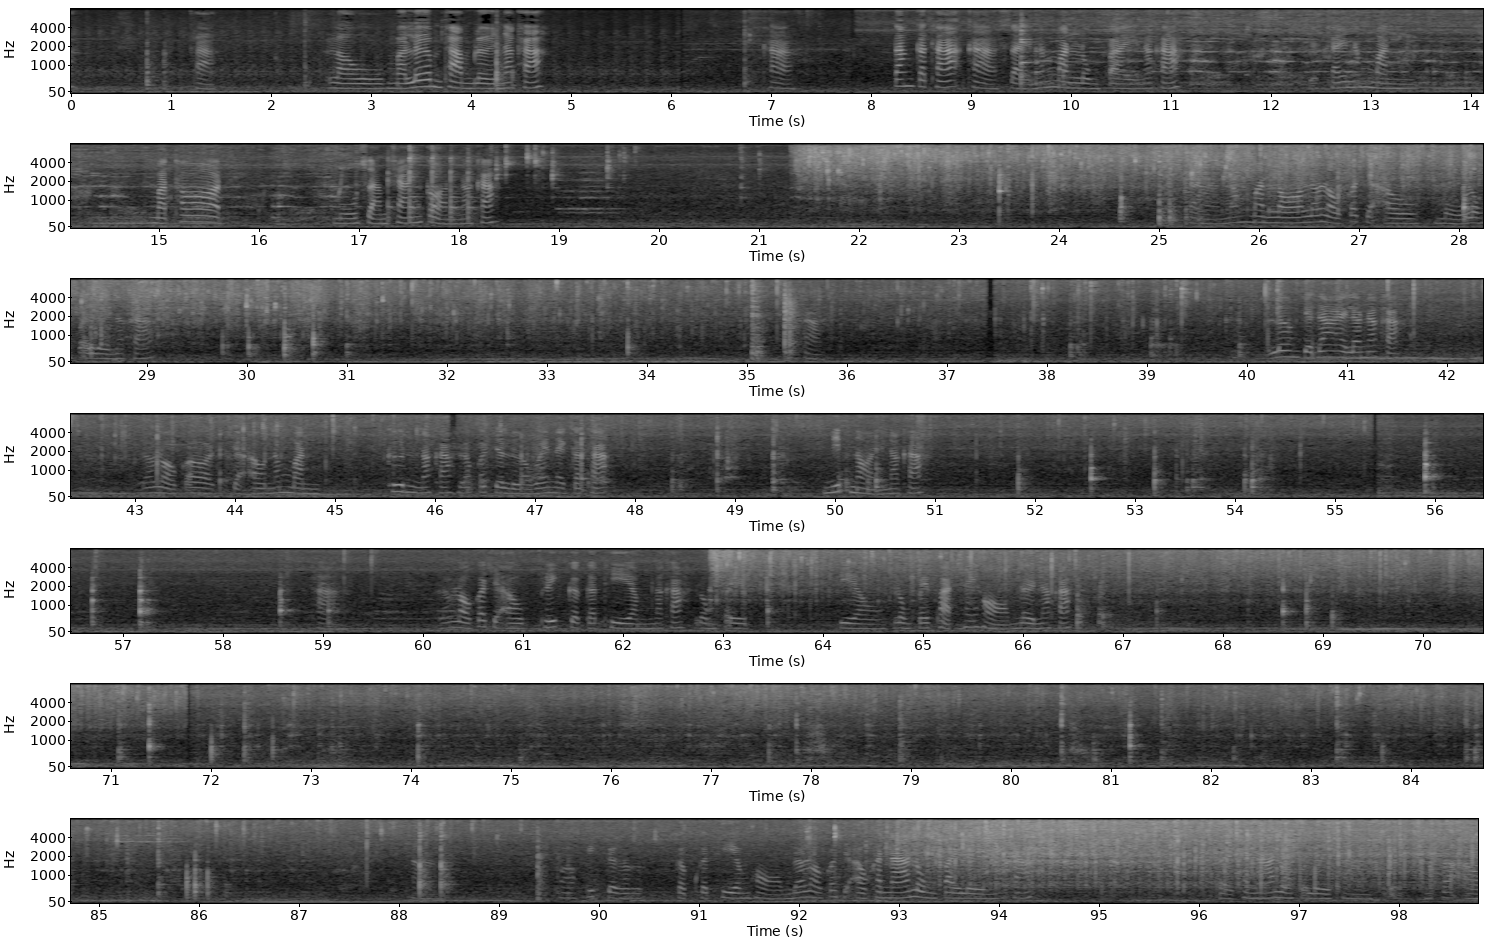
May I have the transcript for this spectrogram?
ค่ะ เรามาเริ่มทำเลยนะคะ ค่ะ ตั้งกระทะค่ะ ใส่น้ำมันลงไปนะคะ จะใช้น้ำมันมาทอด หมูสามชั้นก่อนนะคะ น้ำมันร้อนแล้วเราก็จะเอาหมูลงไปเลยนะคะ เริ่มจะได้แล้วนะคะ แล้วเราก็จะเอาน้ำมัน ขึ้นนะคะ แล้วก็จะเหลือไว้ในกระทะ นิดหน่อยนะคะ ค่ะ แล้วเราก็จะเอาพริกกับกระเทียมนะคะ ลงไปเจียวลงไปผัดให้หอมเลยนะคะพ ริกกับกระเทียมหอม แล้วเราก็จะเอาคะน้าลงไปเลยนะคะใส่คะน้าลงไปเลยค่ะ แล้วก็เอา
